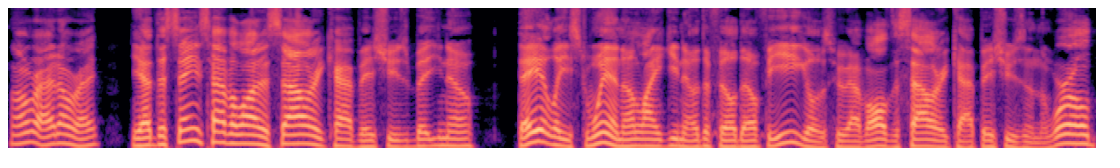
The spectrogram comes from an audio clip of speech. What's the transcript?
all right, all right. Yeah, the Saints have a lot of salary cap issues, but you know they at least win, unlike you know the Philadelphia Eagles, who have all the salary cap issues in the world,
